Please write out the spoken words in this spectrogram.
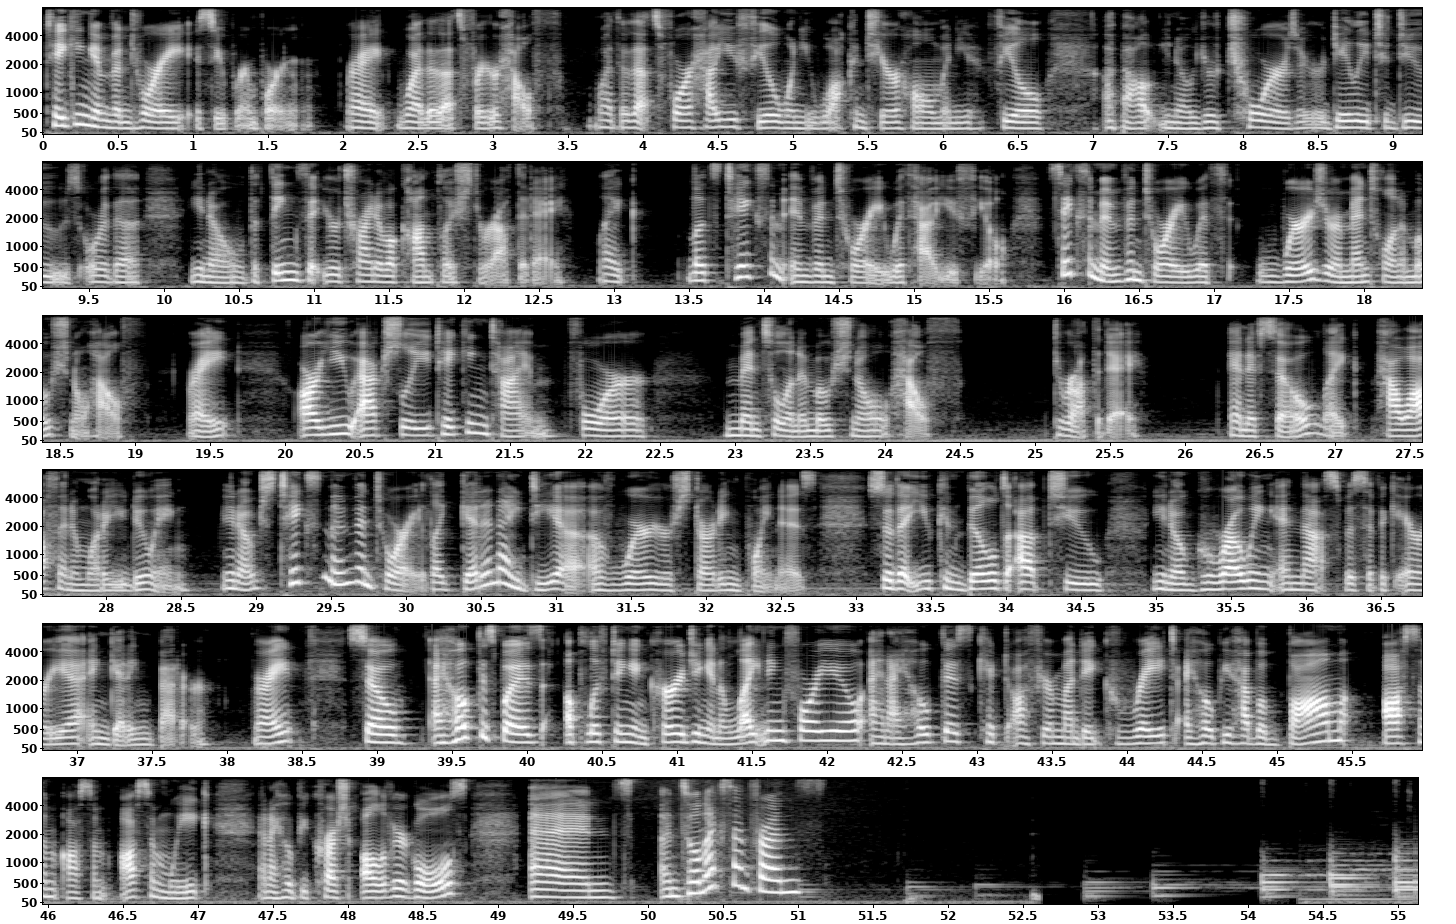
taking inventory is super important, right? Whether that's for your health, whether that's for how you feel when you walk into your home and you feel about, you know, your chores or your daily to-dos or the, you know, the things that you're trying to accomplish throughout the day. Like let's take some inventory with how you feel. Let's take some inventory with where's your mental and emotional health, right? Are you actually taking time for mental and emotional health throughout the day? And if so, like how often and what are you doing? You know, just take some inventory, like get an idea of where your starting point is so that you can build up to, you know, growing in that specific area and getting better right? So I hope this was uplifting, encouraging, and enlightening for you. And I hope this kicked off your Monday great. I hope you have a bomb, awesome, awesome, awesome week. And I hope you crush all of your goals. And until next time, friends.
